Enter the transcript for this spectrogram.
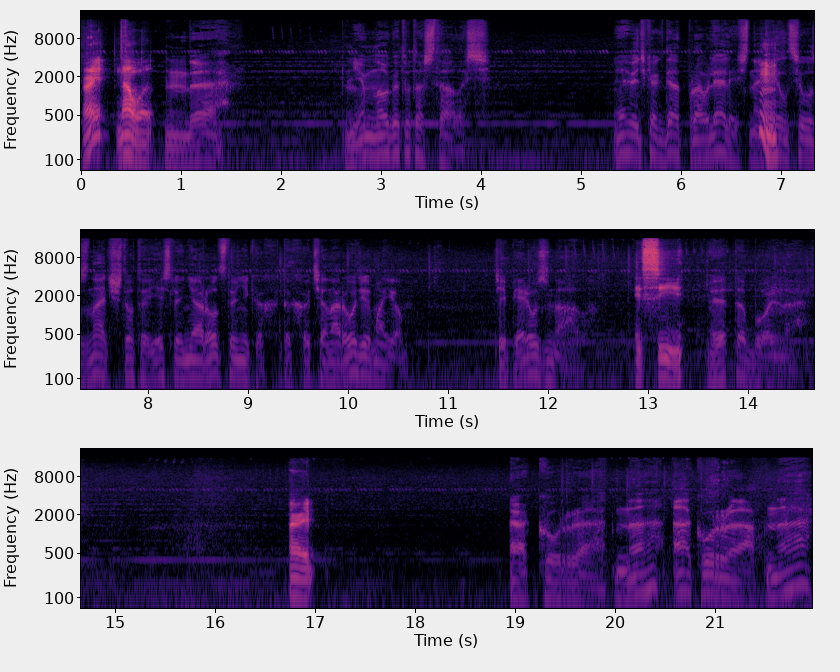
Alright, now what? Да. Немного тут осталось. Я ведь когда отправлялись, надеялся узнать что-то, если не о родственниках, так хоть о народе моем. Теперь узнал. I see. Это больно. Alright. Аккуратно, аккуратно.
